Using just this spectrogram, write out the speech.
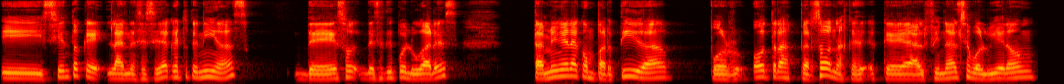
y siento que la necesidad que tú tenías de, eso, de ese tipo de lugares también era compartida por otras personas que, que al final se volvieron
